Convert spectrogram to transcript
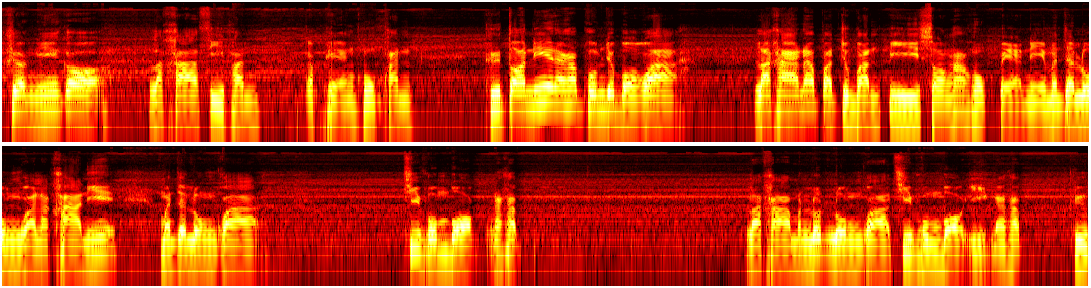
เครื่องนี้ก็ราคา 4,000 กับแผง6,000คือตอนนี้นะครับผมจะบอกว่าราคาณปัจจุบันปี 2568 นี่ มันจะลงกว่าราคานี้ มันจะลงกว่าที่ผมบอกนะครับ ราคามันลดลงกว่าที่ผมบอกอีกนะครับ คือ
